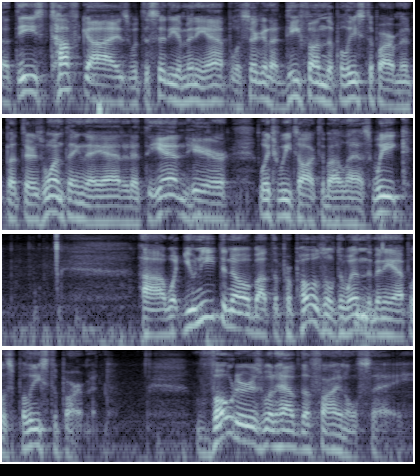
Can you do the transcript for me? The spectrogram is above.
That these tough guys with the city of Minneapolis, they're going to defund the police department. But there's one thing they added at the end here, which we talked about last week. Uh, what you need to know about the proposal to end the Minneapolis Police Department. Voters would have the final say.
